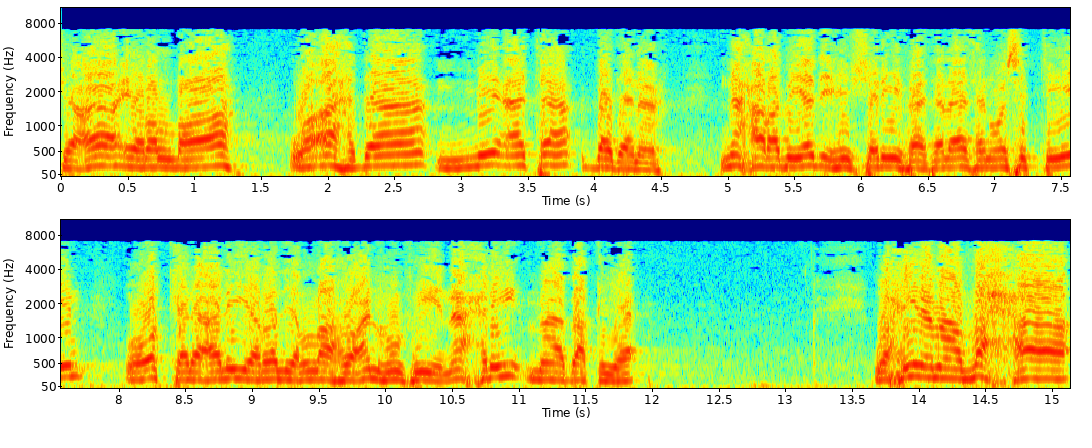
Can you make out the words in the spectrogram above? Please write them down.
شعائر الله وأهدى مئة بدنة. نحر بيده الشريفة ثلاثا وستين ووكل علي رضي الله عنه في نحر ما بقي. وحينما ضحى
